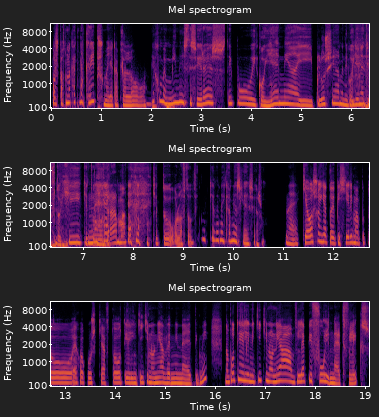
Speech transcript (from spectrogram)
προσπαθούμε κάτι να κρύψουμε για κάποιο λόγο. Έχουμε μείνει στις σειρές τύπου η οικογένεια, η πλούσια με την οικογένεια τη φτωχή και το Ναι. δράμα και το όλο αυτό. Και δεν έχει καμία σχέση, ας πούμε. Ναι. Και όσο για το επιχείρημα που το έχω ακούσει και αυτό, ότι η ελληνική κοινωνία δεν είναι έτοιμη, να πω ότι η ελληνική κοινωνία βλέπει full Netflix,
